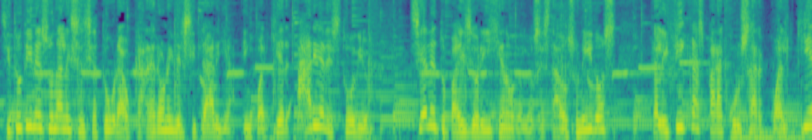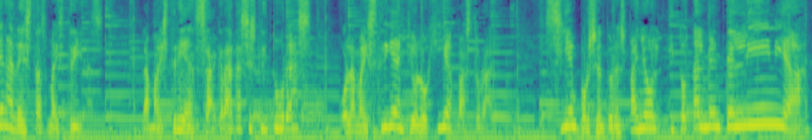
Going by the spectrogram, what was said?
Si tú tienes una licenciatura o carrera universitaria en cualquier área de estudio, sea de tu país de origen o de los Estados Unidos, calificas para cursar cualquiera de estas maestrías. La maestría en Sagradas Escrituras o la maestría en Teología Pastoral. 100% en español y totalmente en línea,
